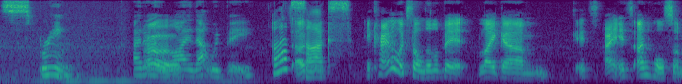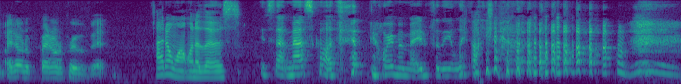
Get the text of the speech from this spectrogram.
spring. I don't know Oh. why that would be. Oh, that Ugly. sucks. It kind of looks a little bit like um, it's I, it's unwholesome. I don't I don't approve of it. I don't want one of those. It's that mascot that Homer made for the Olympics.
